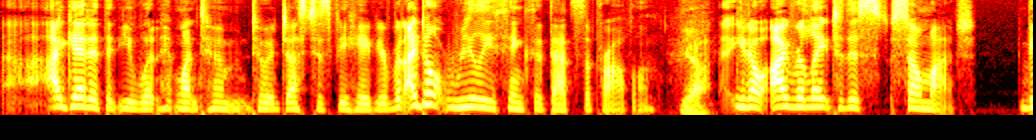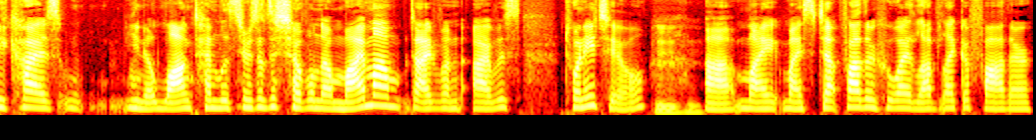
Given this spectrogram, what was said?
I get it that you would want him to adjust his behavior, but I don't really think that that's the problem. Yeah. You know, I relate to this so much because you know, longtime listeners of the show will know my mom died when I was 22. Uh, my my stepfather, who I loved like a father,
